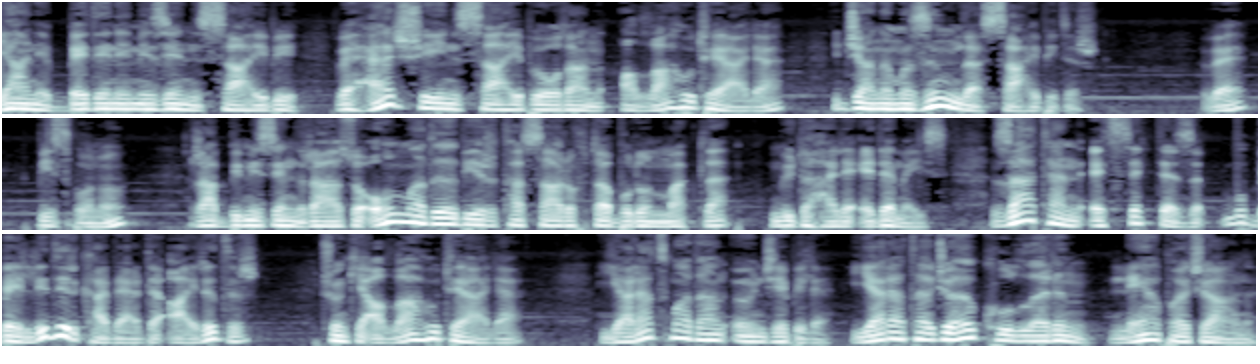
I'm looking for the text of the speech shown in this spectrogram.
Yani bedenimizin sahibi ve her şeyin sahibi olan Allahu Teala canımızın da sahibidir. Ve biz bunu Rabbimizin razı olmadığı bir tasarrufta bulunmakla müdahale edemeyiz. Zaten etsek de bu bellidir kaderde ayrıdır. Çünkü Allahu Teala yaratmadan önce bile yaratacağı kulların ne yapacağını,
